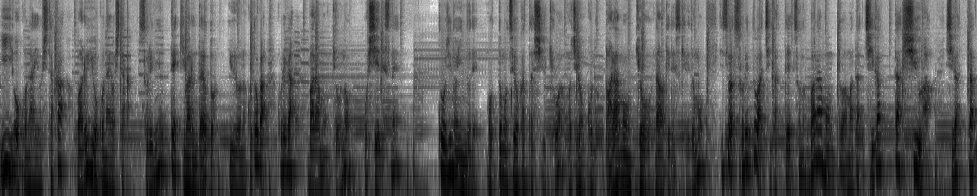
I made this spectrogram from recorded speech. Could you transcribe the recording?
いい行いをしたか悪い行いをしたかそれによって決まるんだよというようなことがこれがバラモン教の教えですね。当時のインドで最も強かった宗教はもちろんこのバラモン教なわけですけれども実はそれとは違ってそのバラモンとはまた違った宗派違った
